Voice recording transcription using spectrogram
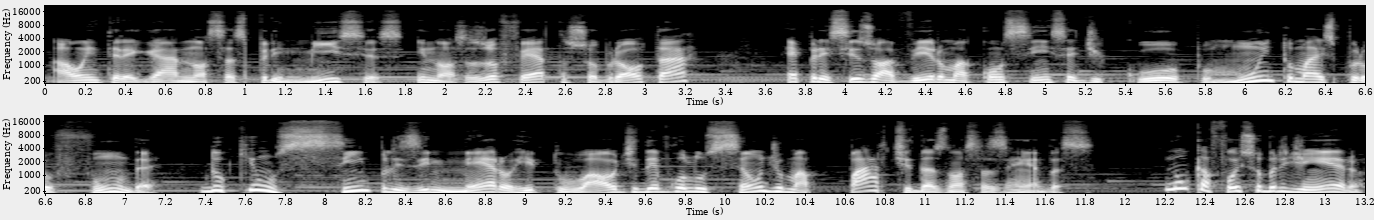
ao entregar nossas primícias e nossas ofertas sobre o altar, é preciso haver uma consciência de corpo muito mais profunda do que um simples e mero ritual de devolução de uma parte das nossas rendas. Nunca foi sobre dinheiro,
